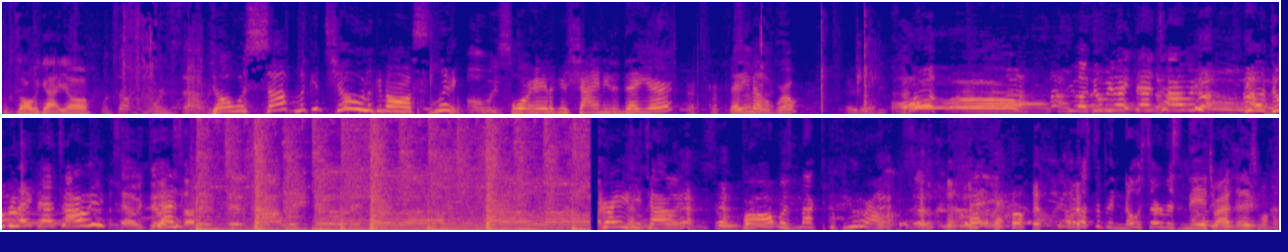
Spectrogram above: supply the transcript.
That's all we got, y'all. What's up, porn savage? Yo, what's up? Look at you, looking all slick. Always Forehead looking shiny today, yeah? Let you know, bro. How you doing? Oh! You gonna do me like that, Tommy? You gonna do me like that, Tommy? That's how we do That's it. crazy, Tommy. Bro, I almost knocked the computer out. Hey, yo, there must have been no service in DHY after this one.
